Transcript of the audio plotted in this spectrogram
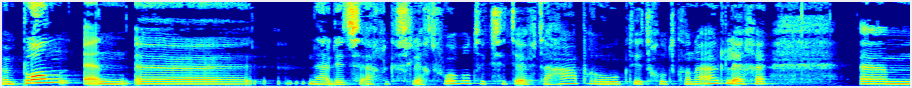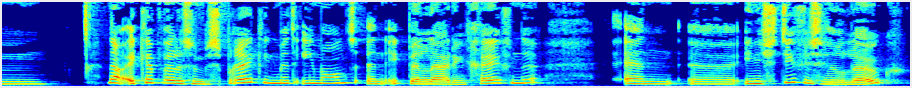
een plan en nou, dit is eigenlijk een slecht voorbeeld. Ik zit even te haperen hoe ik dit goed kan uitleggen. Um, nou, ik heb wel eens een bespreking met iemand en ik ben leidinggevende. En initiatief is heel leuk.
